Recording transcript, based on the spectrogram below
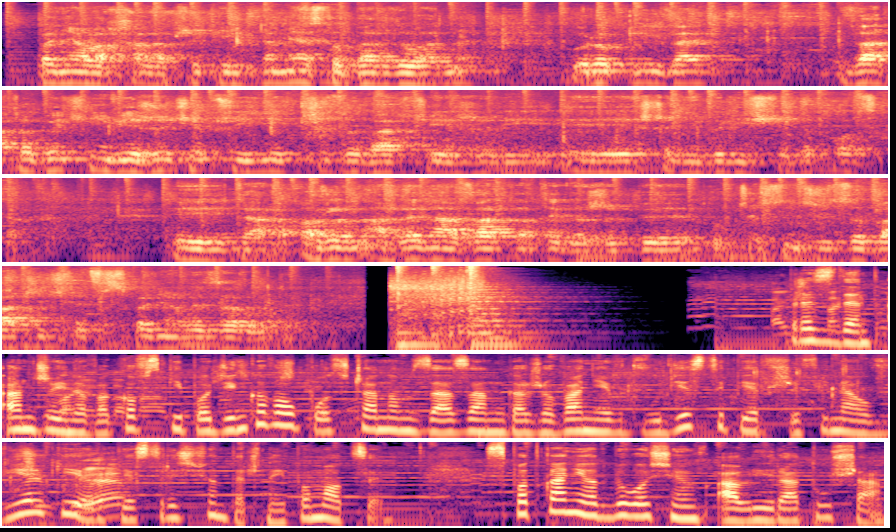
Wspaniała hala, przepiękne miasto, bardzo ładne, urokliwe. Warto być, nie wierzycie, przyjdźcie, zobaczcie, jeżeli y, jeszcze nie byliście do Płocka. Y, Ta Orlen Arena warta tego, żeby uczestniczyć, zobaczyć te wspaniałe zawody. Prezydent Andrzej Nowakowski podziękował Płoczanom za zaangażowanie w 21 finał Wielkiej Orkiestry Świątecznej Pomocy. Spotkanie odbyło się w auli ratusza.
